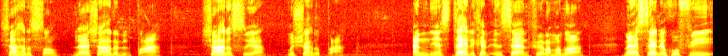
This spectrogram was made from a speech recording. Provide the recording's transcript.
شهر الصوم لا شهر الطعام شهر الصيام مش شهر الطعام. أن يستهلك الإنسان في رمضان ما يستهلكه في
